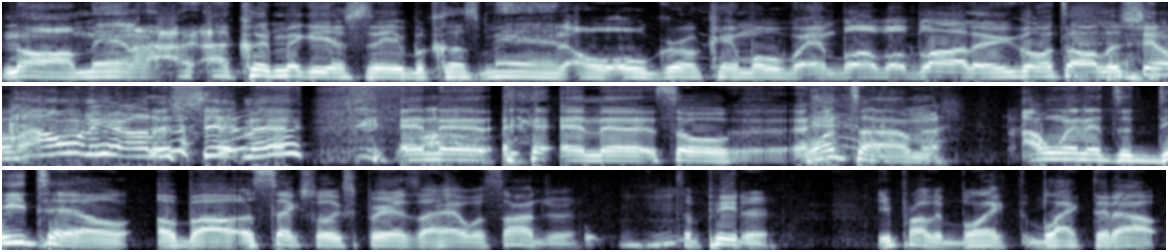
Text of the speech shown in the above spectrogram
"No, man, I, I couldn't make it yesterday because man, old old girl came over and blah blah blah." And you go into all this shit. I'm like, I don't want to hear all this shit, man. And then and then so one time. I went into detail about a sexual experience I had with Sandra to Peter. You probably blanked blacked it out,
